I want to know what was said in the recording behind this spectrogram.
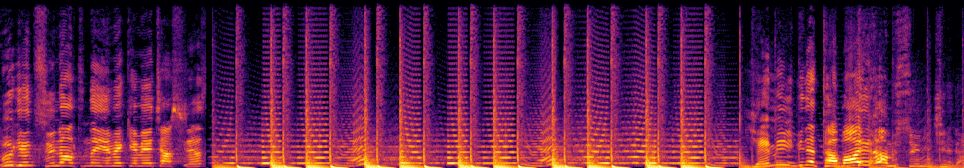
Bugün suyun altında yemek yemeye çalışacağız. Yemiş bir de tabağı yıkamış suyun içinden.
